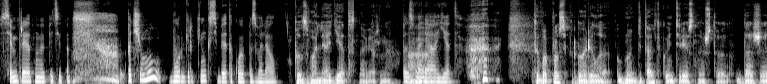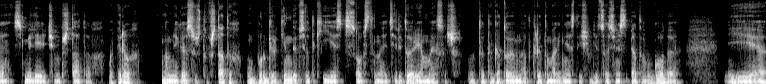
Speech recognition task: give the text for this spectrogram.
всем приятного аппетита. Почему Бургер Кинг себе такое позволял? Позволяет, наверное. Позволяет. А, ты в вопросе проговорила одну деталь такую интересную, что даже смелее, чем в Штатах. Во-первых, но мне кажется, что в Штатах у Бургер Кинга все-таки есть собственная территория месседж. Вот это готовим на открытом огне с 1975 года. И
